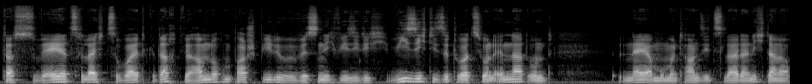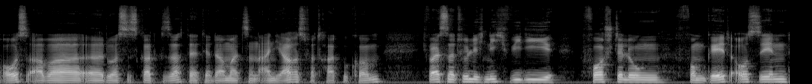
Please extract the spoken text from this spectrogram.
das wäre jetzt vielleicht zu weit gedacht. Wir haben noch ein paar Spiele, wir wissen nicht, wie, sie dich, wie sich die Situation ändert und naja, momentan sieht es leider nicht danach aus, aber äh, du hast es gerade gesagt, er hat ja damals einen Einjahresvertrag bekommen. Ich weiß natürlich nicht, wie die Vorstellungen vom Geld aussehen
